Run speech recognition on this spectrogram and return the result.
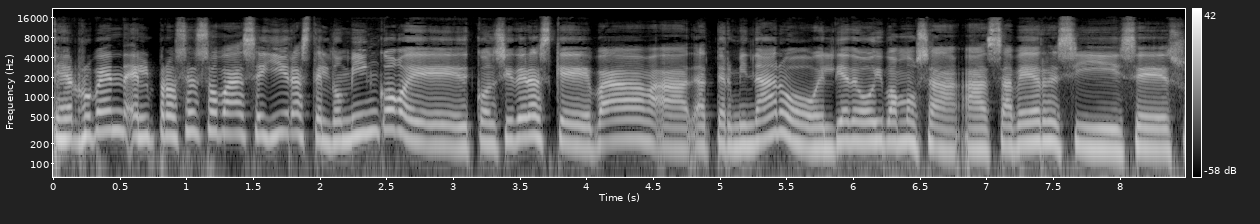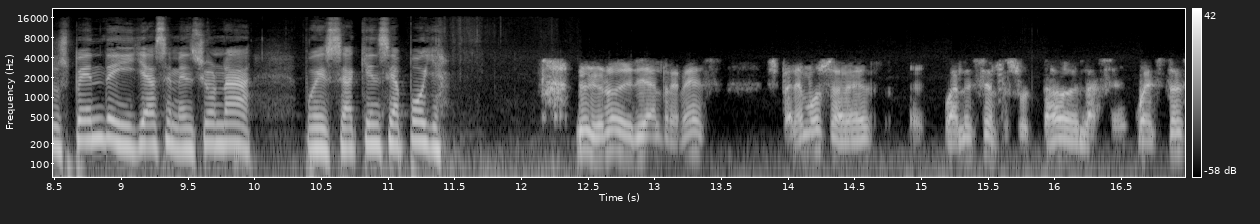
Eh, Rubén, ¿el proceso va a seguir hasta el domingo? Eh, ¿Consideras que va a, terminar o el día de hoy vamos a, saber si se suspende y ya se menciona pues a quién se apoya? No, yo lo diría al revés. Esperemos saber eh, cuál es el resultado de las encuestas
